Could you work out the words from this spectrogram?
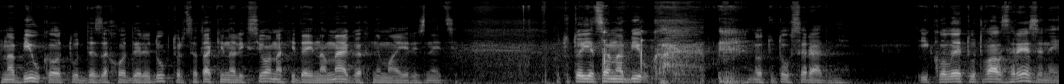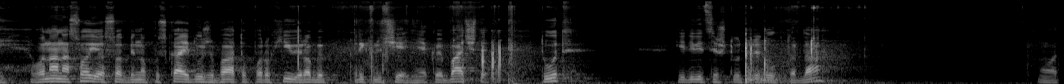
набівка, отут, де заходить редуктор, це так і на ліксіонах, іде і на мегах, немає різниці. Тут є ця набівка, от тут всередині. І коли тут вал згризаний, вона на сою особливо пускає дуже багато порохів і робить приключення. Як ви бачите, тут, і дивіться, що тут редуктор, да? От.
